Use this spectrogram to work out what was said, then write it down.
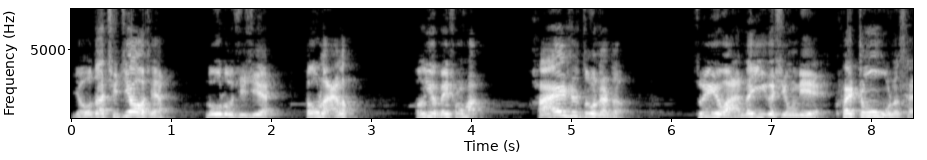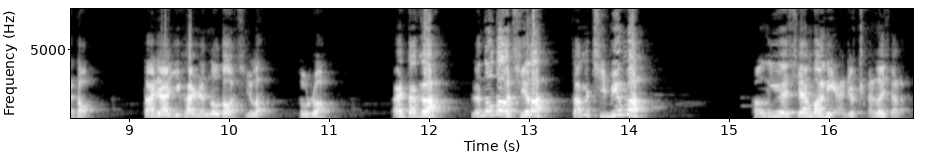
有的去叫去，陆陆续续都来了。彭越没说话，还是坐那等。最晚的一个兄弟快中午了才到。大家一看人都到齐了，都说：“哎，大哥，人都到齐了，咱们起兵吧。”彭越先把脸就沉了下来。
